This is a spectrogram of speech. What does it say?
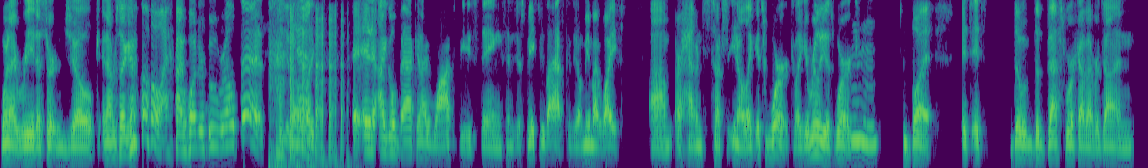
when I read a certain joke and I'm just like, oh, I, I wonder who wrote this. You know, like a- and I go back and I watch these things and it just makes me laugh because you know me and my wife um are having such you know like it's work like it really is work Mhm. but it's it's the the best work I've ever done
